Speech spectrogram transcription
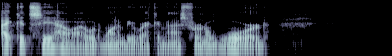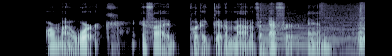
I could see how I would want to be recognized for an award or my work if I had put a good amount of effort in.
